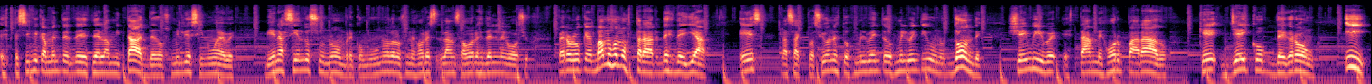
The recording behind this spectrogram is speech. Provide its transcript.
específicamente desde la mitad de 2019 viene haciendo su nombre como uno de los mejores lanzadores del negocio. Pero lo que vamos a mostrar desde ya es las actuaciones 2020-2021 donde Shane Bieber está mejor parado que Jacob DeGrom y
